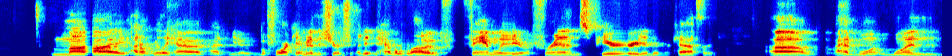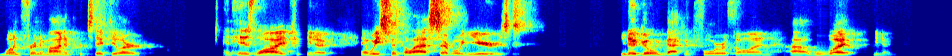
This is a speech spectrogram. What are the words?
my I don't really have I, you know before I came into the church I didn't have a lot of family or friends period that were Catholic. Uh, I had one one one friend of mine in particular, and his wife, you know, and we spent the last several years you know, going back and forth on uh, what, you know,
